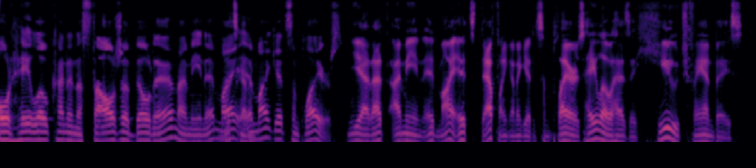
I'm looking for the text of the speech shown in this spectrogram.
old Halo kind of nostalgia built in. I mean, it might gonna- it might get some players. Yeah, that I mean, it might. It's definitely going to get some players. Halo has a huge fan base,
